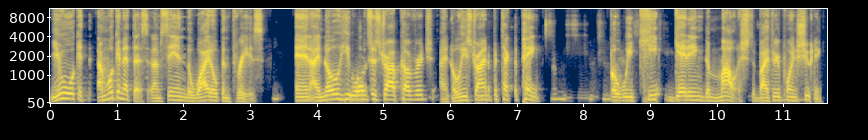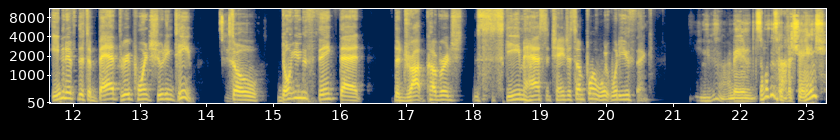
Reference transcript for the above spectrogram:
you look at I'm looking at this and I'm seeing the wide open threes. And I know he loves his drop coverage. I know he's trying to protect the paint, but we keep getting demolished by three point shooting, even if it's a bad three point shooting team. So don't you think that the drop coverage scheme has to change at some point? What, what do you think? Yeah, I mean, something's got to change.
